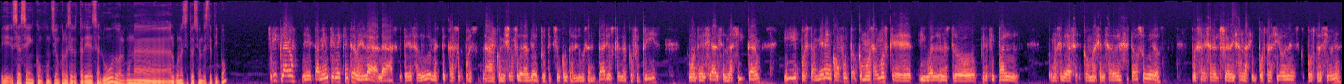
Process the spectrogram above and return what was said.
¿se hace en conjunción con la Secretaría de Salud o alguna, alguna situación de este tipo? Sí, claro, también tiene que intervenir la, la, Secretaría de Salud, en este caso, pues la Comisión Federal de Protección contra Riesgos Sanitarios, que es la COFEPRIS, como te decía, el SENACICA, y pues también en conjunto, como sabemos que igual nuestro principal comercializador es Estados Unidos, pues ahí se realizan las importaciones, exportaciones,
